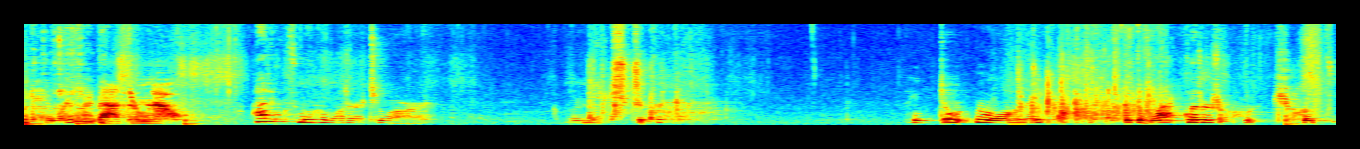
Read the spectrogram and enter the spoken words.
Okay, we're in my bathroom now. Adding some more water to our mixture. I don't know why, but the black glitters are chunky.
